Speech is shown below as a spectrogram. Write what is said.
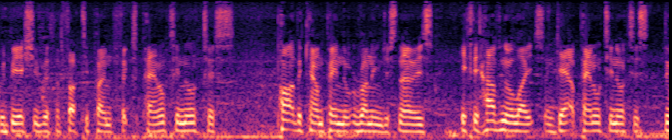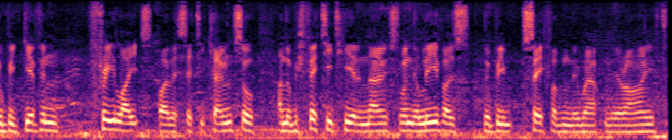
would be issued with a £30 fixed penalty notice. Part of the campaign that we're running just now is if they have no lights and get a penalty notice, they'll be given free lights by the City Council and they'll be fitted here and now, so when they leave us, they'll be safer than they were when they arrived.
